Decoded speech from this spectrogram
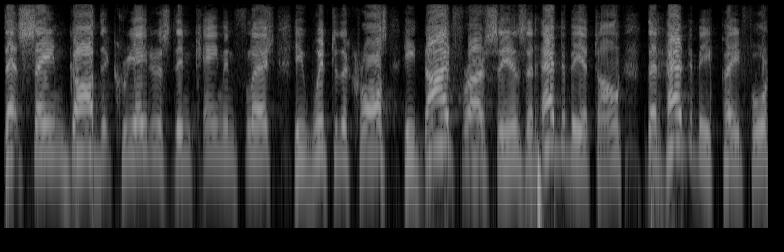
That same God that created us then came in flesh. He went to the cross. He died for our sins that had to be atoned, that had to be paid for,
